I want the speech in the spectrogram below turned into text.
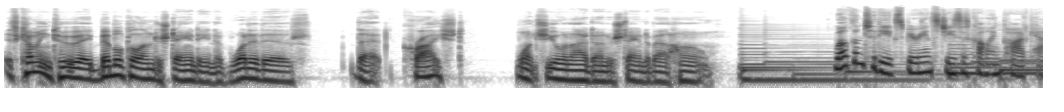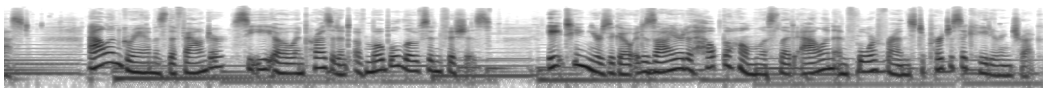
It's coming to a biblical understanding of what it is that Christ wants you and I to understand about home. Welcome to the Experience Jesus Calling podcast. Alan Graham is the founder, CEO, and president of Mobile Loaves and Fishes 18 years ago, a desire to help the homeless led Alan and four friends to purchase a catering truck.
